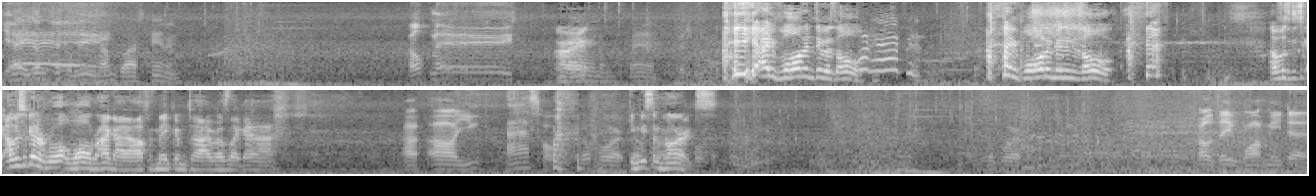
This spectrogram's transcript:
Hey, he doesn't tickle me. I'm glass cannon. Help me! All right. I'm a fan of I walled into his ult. What happened? I walled him in his ult. I was just, I was just gonna wall, wall Ragai off and make him die. I was like, ah, Uh, oh, you asshole. Go for it. give go me some it, hearts. Go for it. oh, they want me dead.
